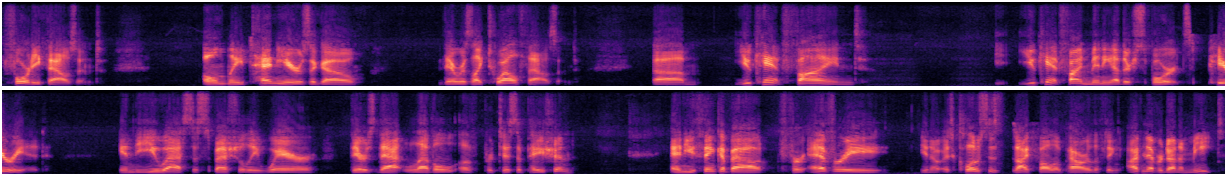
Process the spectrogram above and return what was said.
40,000. Only 10 years ago, there was like 12,000. Um, you can't find you can't find many other sports period in the US especially where there's that level of participation and you think about for every you know as close as I follow powerlifting I've never done a meet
